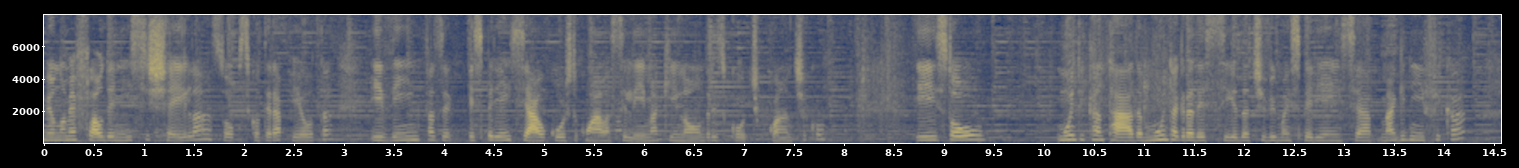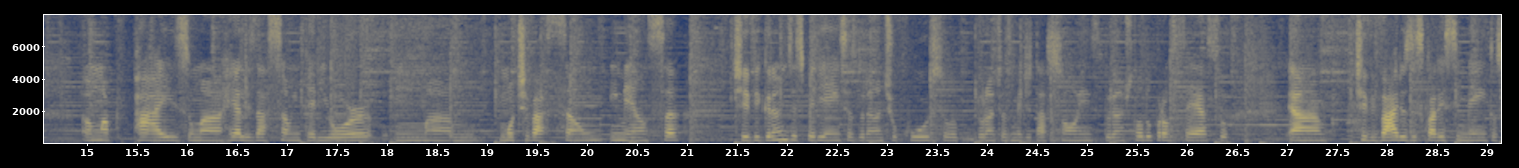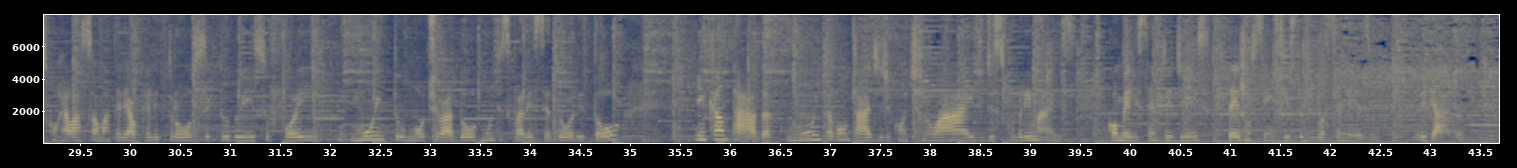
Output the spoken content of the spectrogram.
Meu nome é Flaudenice Sheila, sou psicoterapeuta e vim fazer experienciar o curso com Alice Lima aqui em Londres, o coach quântico. E estou muito encantada, muito agradecida, tive uma experiência magnífica, uma paz, uma realização interior, uma motivação imensa. Tive grandes experiências durante o curso, durante as meditações, durante todo o processo Uh, tive vários esclarecimentos com relação ao material que ele trouxe, tudo isso foi muito motivador, muito esclarecedor e estou encantada, com muita vontade de continuar e de descobrir mais. Como ele sempre diz, seja um cientista de você mesmo. Obrigada.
